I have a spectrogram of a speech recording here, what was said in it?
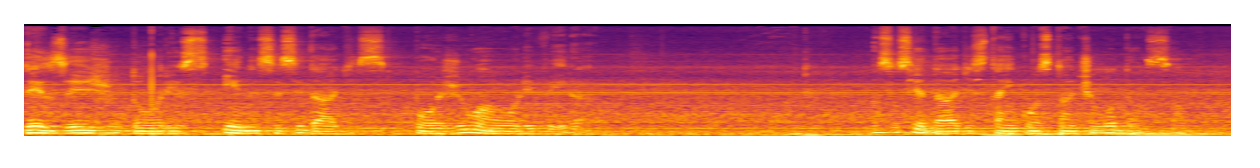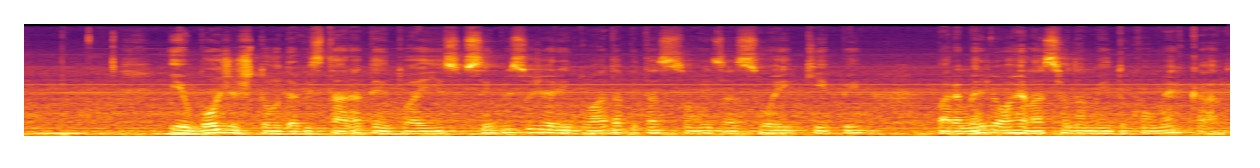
Desejo, Dores e Necessidades, por João Oliveira. A sociedade está em constante mudança. E o bom gestor deve estar atento a isso, sempre sugerindo adaptações à sua equipe para melhor relacionamento com o mercado.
